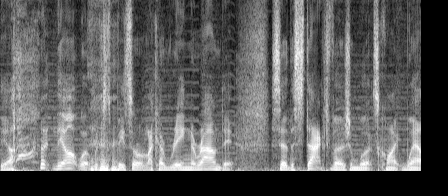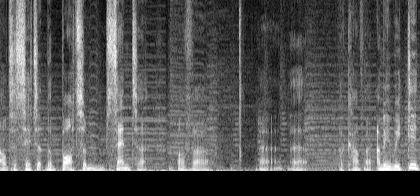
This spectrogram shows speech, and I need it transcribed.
the the artwork would just be sort of like a ring around it. So the stacked version works quite well to sit at the bottom center of a, a, a, a cover. I mean, we did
